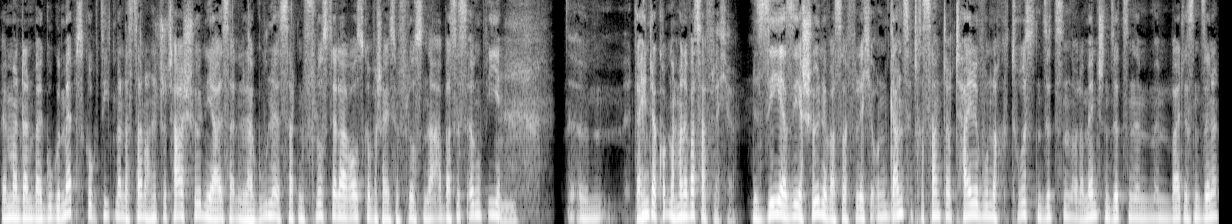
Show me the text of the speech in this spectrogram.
Wenn man dann bei Google Maps guckt, sieht man, dass da noch eine total schöne, ja, es hat eine Lagune, es hat einen Fluss, der da rauskommt, wahrscheinlich ist ein Fluss, ne? aber es ist irgendwie, ähm, dahinter kommt noch mal eine Wasserfläche. Eine sehr, sehr schöne Wasserfläche und ein ganz interessanter Teil, wo noch Touristen sitzen oder Menschen sitzen im, im weitesten Sinne.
